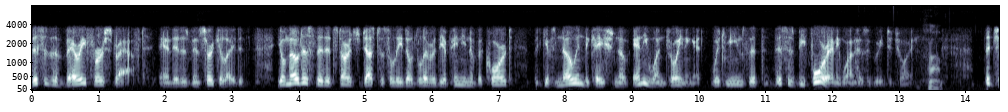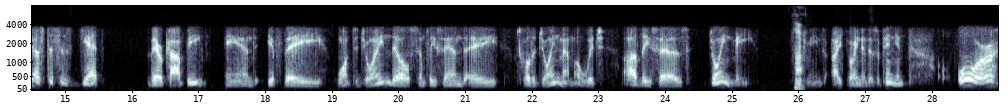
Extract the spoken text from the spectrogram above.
this is the very first draft, and it has been circulated. You'll notice that it starts Justice Alito delivered the opinion of the court, but gives no indication of anyone joining it, which means that this is before anyone has agreed to join. Huh. The justices get their copy, and if they want to join, they'll simply send a what's called a join memo, which oddly says join me, huh. which means I join in his opinion. Or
